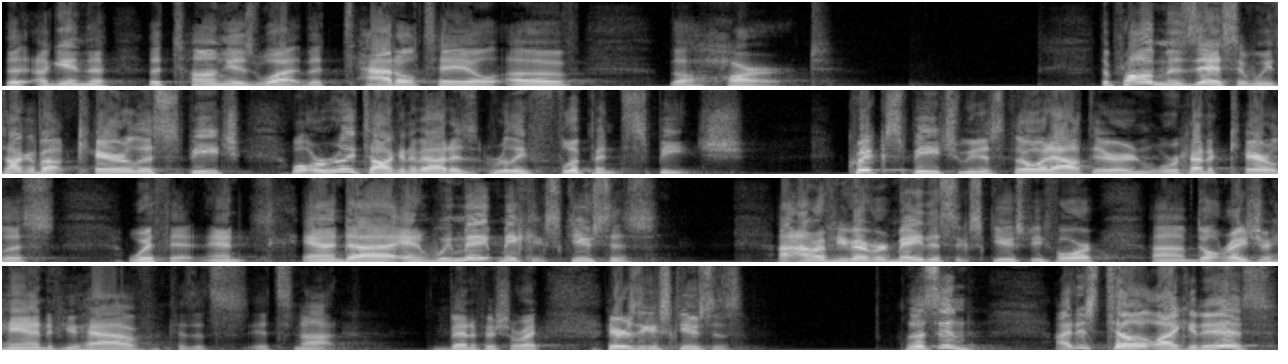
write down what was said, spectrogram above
The, again, the, the tongue is what? The tattletale of the heart. The problem is this, and when we talk about careless speech, what we're really talking about is really flippant speech quick speech. We just throw it out there and we're kind of careless with it. And, and, uh, and we may make excuses. I don't know if you've ever made this excuse before. Um, don't raise your hand if you have, because it's, it's not beneficial, right? Here's the excuses. Listen, I just tell it like it is.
